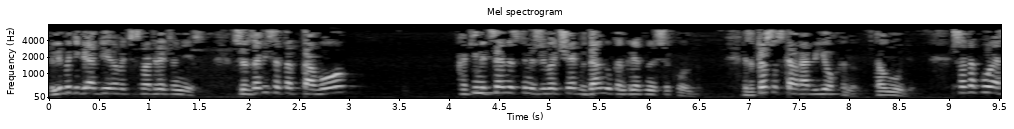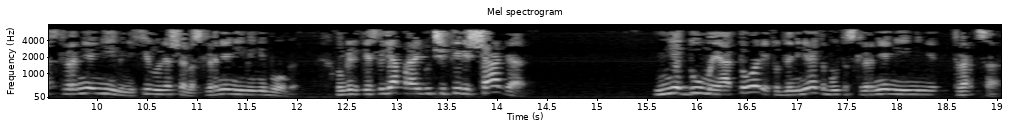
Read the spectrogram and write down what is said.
либо деградировать и смотреть вниз. Все зависит от того, какими ценностями живет человек в данную конкретную секунду. Это то, что сказал Раби Йоханан в Талмуде. Что такое осквернение имени, хилу лешем, осквернение имени Бога? Он говорит, если я пройду четыре шага, не думая о Торе, то для меня это будет осквернение имени Творца.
